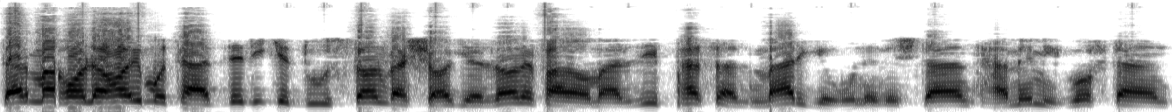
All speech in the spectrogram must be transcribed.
در مقاله های متعددی که دوستان و شاگردان فرامرزی پس از مرگ او نوشتند همه می گفتند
